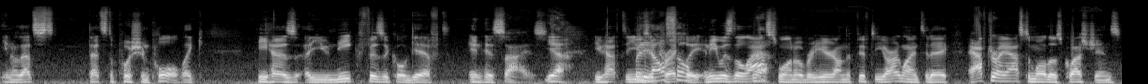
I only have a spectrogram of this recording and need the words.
you know that's that's the push and pull. Like he has a unique physical gift in his size. Yeah. You have to use it it also- correctly. and he was the last one over here on the 50 yard line today. After I asked him all those questions,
